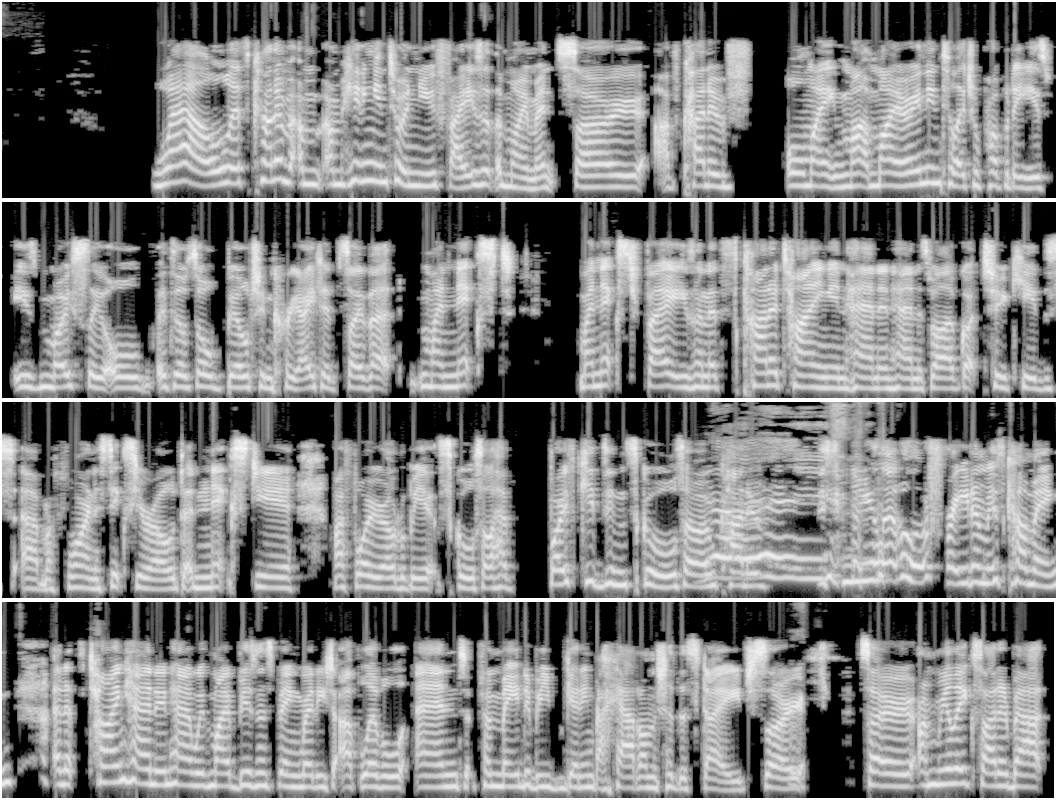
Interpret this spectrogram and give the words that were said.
Well, it's kind of, I'm, I'm hitting into a new phase at the moment. So I've kind of, all my, my, my own intellectual property is, is mostly all, it's all built and created so that my next, my next phase, and it's kind of tying in hand in hand as well. I've got two kids, um, a four and a six year old, and next year my four year old will be at school. So I'll have both kids in school. So I'm Yay! kind of, this new level of freedom is coming and it's tying hand in hand with my business being ready to up level and for me to be getting back out onto the stage. So so I'm really excited about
